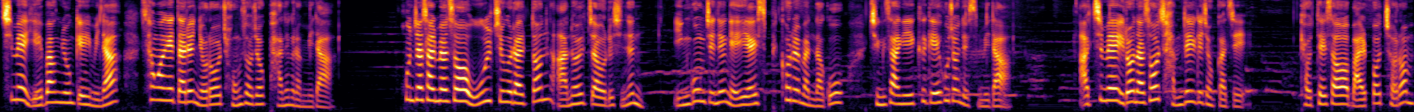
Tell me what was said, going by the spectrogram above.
치매 예방용 게임이나 상황에 따른 여러 정서적 반응을 합니다. 혼자 살면서 우울증을 앓던 안월자 어르신은 인공지능 AI 스피커를 만나고 증상이 크게 호전됐습니다. 아침에 일어나서 잠들기 전까지 곁에서 말벗처럼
